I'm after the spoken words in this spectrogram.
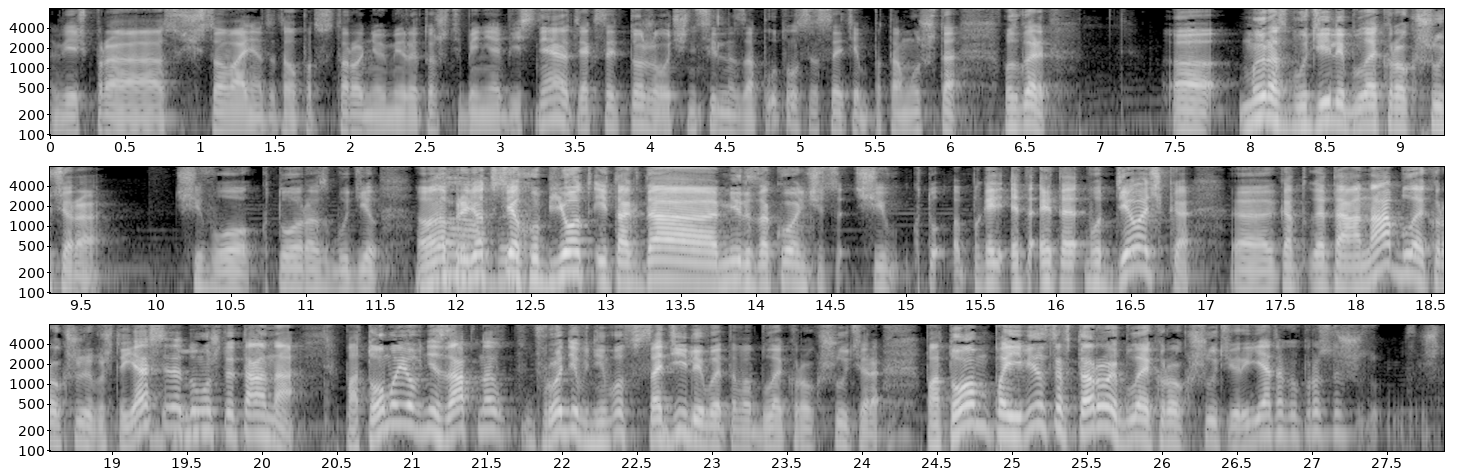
вещь про существование вот этого потустороннего мира и то, что тебе не объясняют. Я, кстати, тоже очень сильно запутался с этим, потому что, вот говорят, «Э, мы разбудили Black Rock шутера. Чего? Кто разбудил? Она Да, придет, да. всех убьет, и тогда мир закончится. Чего? Кто? Погоди, это, это вот девочка, э, это она Black Rock шутер? Потому что я всегда думал, что это она. Потом ее внезапно вроде в него всадили в этого Black Rock шутера. Потом появился второй Black Rock шутер. Я такой просто, «Ш- ш-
